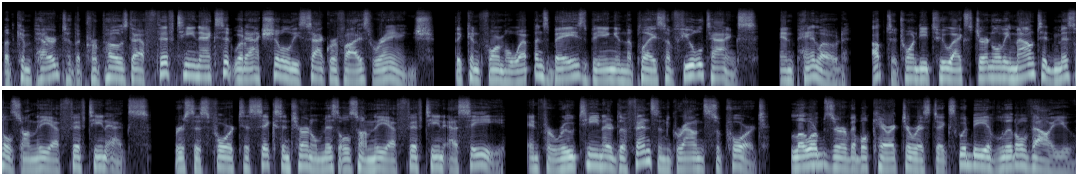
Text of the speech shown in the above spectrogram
but compared to the proposed F-15X it would actually sacrifice range. the conformal weapons bays being in the place of fuel tanks, and payload, up to 22 externally mounted missiles on the F-15X, versus 4 to 6 internal missiles on the F-15SE, and for routine air defense and ground support, low observable characteristics would be of little value.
